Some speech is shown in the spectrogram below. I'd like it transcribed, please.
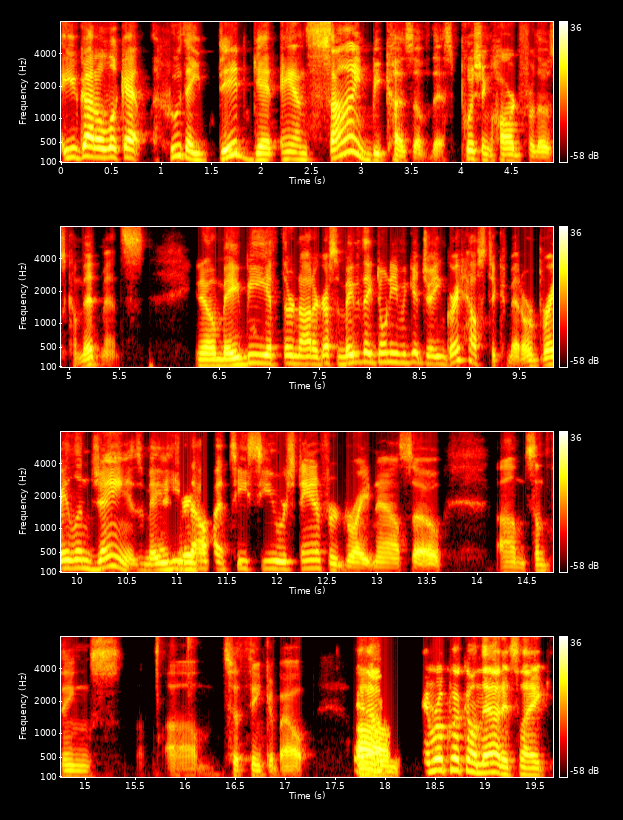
you got to look at who they did get and signed because of this, pushing hard for those commitments. You know, maybe if they're not aggressive, maybe they don't even get Jaden Greathouse to commit or Braylon James. Maybe he's out at TCU or Stanford right now. So, um, some things um, to think about. And, um, and real quick on that, it's like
